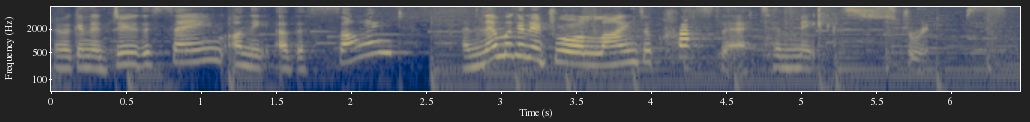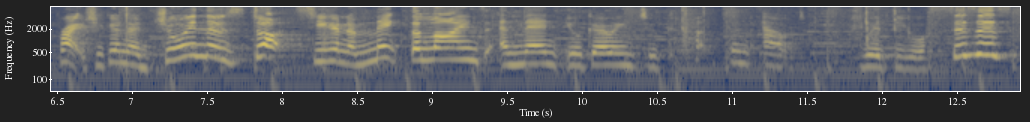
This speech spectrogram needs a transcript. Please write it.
Now we're gonna do the same on the other side. And then we're gonna draw lines across there to make strips. Right, you're gonna join those dots, you're gonna make the lines, and then you're going to cut them out with your scissors,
